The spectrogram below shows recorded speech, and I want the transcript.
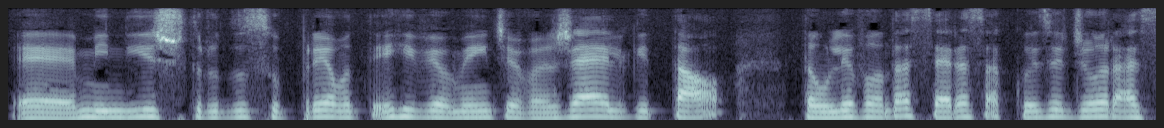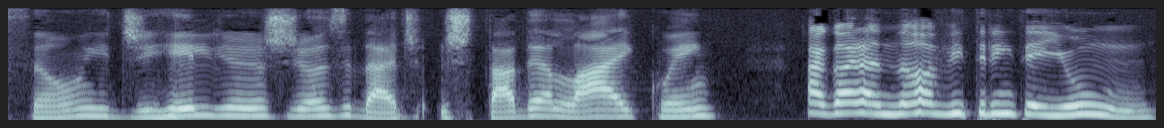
é, ministro do Supremo terrivelmente evangélico e tal. Estão levando a sério essa coisa de oração e de religiosidade. O Estado é laico, hein? Agora 9h31.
